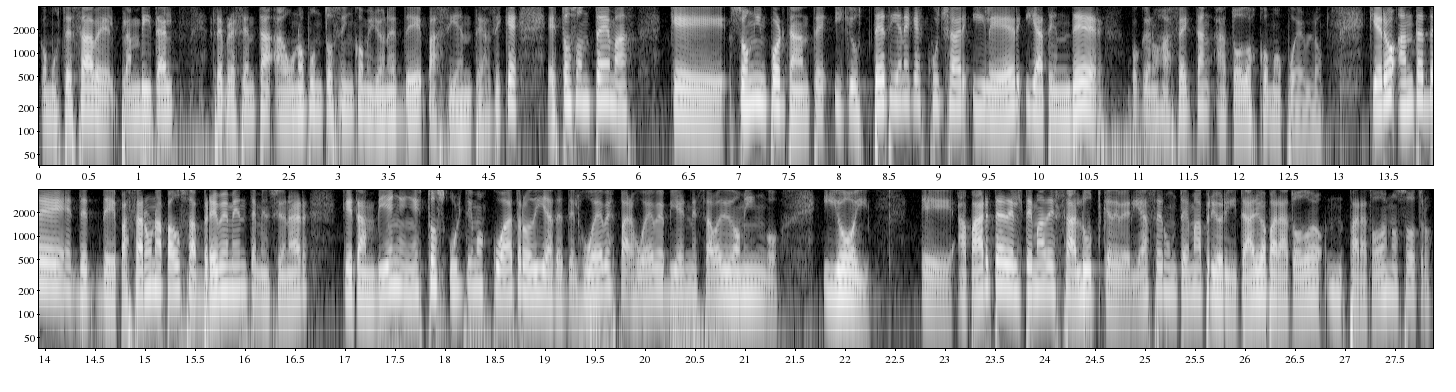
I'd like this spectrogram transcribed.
como usted sabe, el Plan Vital representa a 1.5 millones de pacientes. Así que estos son temas que son importantes y que usted tiene que escuchar y leer y atender porque nos afectan a todos como pueblo. Quiero, antes de, de, pasar una pausa, brevemente mencionar que también en estos últimos cuatro días, desde el jueves para jueves, viernes, sábado y domingo, y hoy, eh, aparte del tema de salud, que debería ser un tema prioritario para, todo, para todos nosotros,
